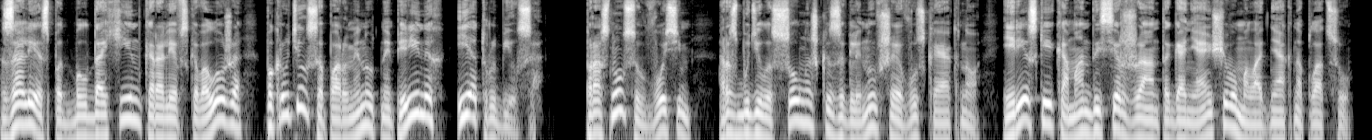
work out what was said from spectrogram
Залез под балдахин королевского ложа, покрутился пару минут на перинах и отрубился. Проснулся в восемь, разбудило солнышко, заглянувшее в узкое окно, и резкие команды сержанта, гоняющего молодняк на плацу.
